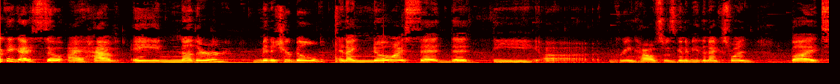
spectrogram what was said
Okay guys, so I have another miniature build and I know I said that the uh, greenhouse was going to be the next one, but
